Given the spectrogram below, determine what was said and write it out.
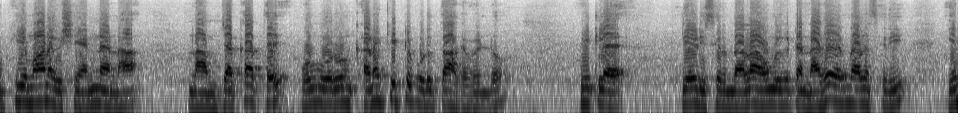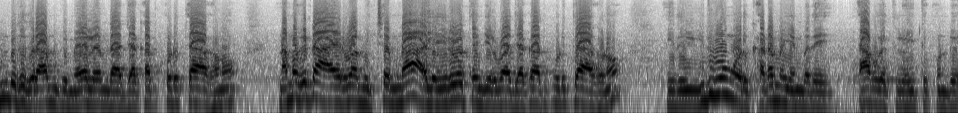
முக்கியமான விஷயம் என்னன்னா நாம் ஜக்காத்தை ஒவ்வொருவரும் கணக்கிட்டு கொடுத்தாக வேண்டும். வீட்டில் லேடிஸ் இருந்தாலும் அவங்கக்கிட்ட நகை இருந்தாலும் சரி எண்பது கிராமுக்கு மேலே இருந்தால் ஜக்காத் கொடுத்தே ஆகணும். நம்மக்கிட்ட ஆயிரம் ரூபாய் மிச்சம் அதில் இருபத்தஞ்சு ரூபாய் ஜக்காத் கொடுத்தே ஆகணும். இது இதுவும் ஒரு கடமை என்பதை ஞாபகத்தில் வைத்துக்கொண்டு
